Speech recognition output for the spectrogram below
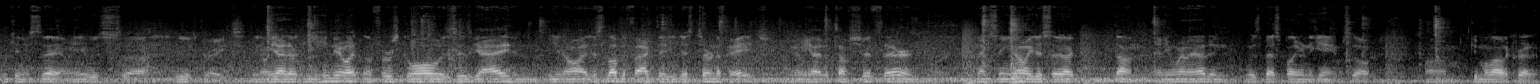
What can you say? I mean, he was uh, he was great. You know, he had a, he knew it. The first goal was his guy, and you know, I just love the fact that he just turned the page. You know, he had a tough shift there, and next thing you know, he just said, "Done," and he went ahead and was best player in the game. So, um, give him a lot of credit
